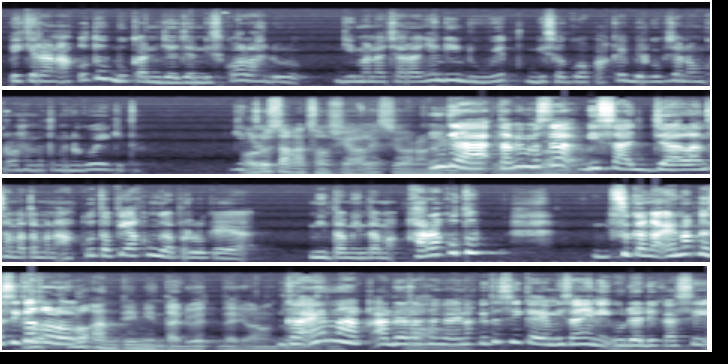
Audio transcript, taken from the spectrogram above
pikiran aku tuh bukan jajan di sekolah dulu gimana caranya nih duit bisa gue pakai biar gue bisa nongkrong sama teman gue gitu gitu Oh lu sangat sosialis sih orangnya. enggak ya? tapi Gua maksudnya nggak. bisa jalan sama teman aku tapi aku nggak perlu kayak minta-minta karena aku tuh suka nggak enak gak sih kak Lu- kalau lu anti minta duit dari orang tua. Gak gitu? enak, ada rasa Oh. gak enak itu sih kayak misalnya nih udah dikasih,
